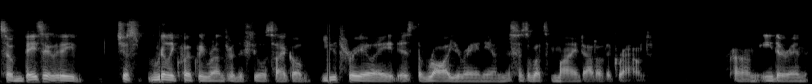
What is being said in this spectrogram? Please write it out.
so basically, just really quickly run through the fuel cycle. U3O8 is the raw uranium. This is what's mined out of the ground, um, either in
